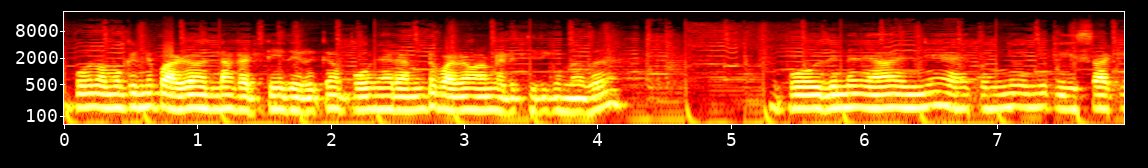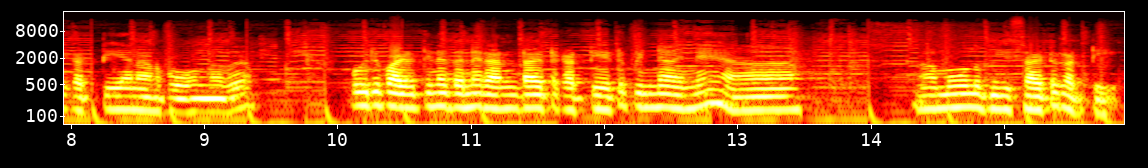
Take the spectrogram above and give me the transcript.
അപ്പോൾ നമുക്കിനി പഴമെല്ലാം കട്ട് ചെയ്തെടുക്കാം. അപ്പോൾ ഞാൻ രണ്ട് പഴമാണ് എടുത്തിരിക്കുന്നത്. അപ്പോൾ ഇതിനെ ഞാൻ ഇനി കുഞ്ഞു കുഞ്ഞു പീസാക്കി കട്ട് ചെയ്യാനാണ് പോകുന്നത്. അപ്പോൾ ഒരു പഴത്തിനെ തന്നെ രണ്ടായിട്ട് കട്ട് ചെയ്തിട്ട് പിന്നെ അതിനെ മൂന്ന് പീസായിട്ട് കട്ട് ചെയ്യും.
